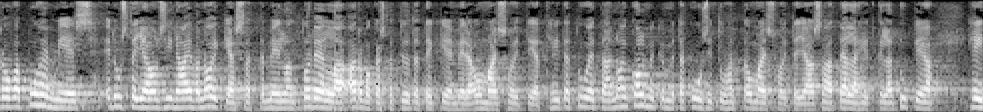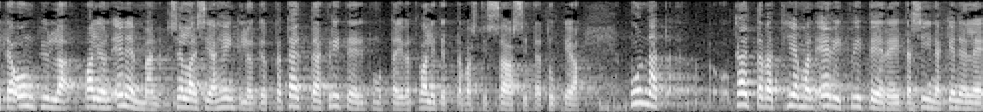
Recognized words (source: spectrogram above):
Rouva puhemies edustaja on siinä aivan oikeassa että meillä on todella arvokasta työtä tekevät meidän omaishoitajat. Heitä tuetaan noin kolmekymmentäkuusituhatta omaishoitajaa saa tällä hetkellä tukea. Heitä on kyllä paljon enemmän sellaisia henkilöitä jotka täyttävät kriteerit mutta eivät valitettavasti saa sitä tukea. Kunnat käyttävät hieman eri kriteereitä siinä kenelle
